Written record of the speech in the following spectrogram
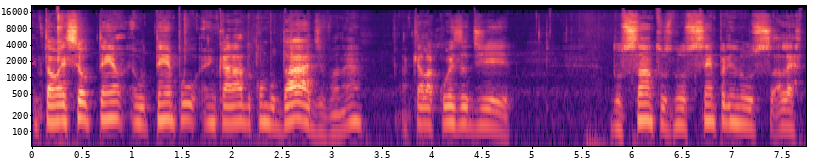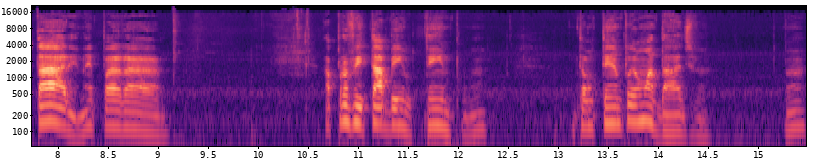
Então esse é o, tem, o tempo encarado como dádiva, né? aquela coisa de dos santos nos, sempre nos alertarem né? para aproveitar bem o tempo. Né? Então o tempo é uma dádiva. Né?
